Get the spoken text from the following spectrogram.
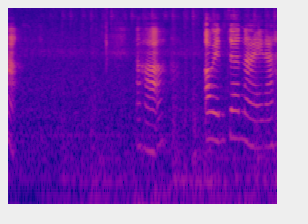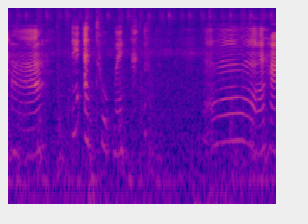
ากๆนะคะ Avenger Night นะคะเอ๊ะอ่านถูกไหมเอนะคะ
